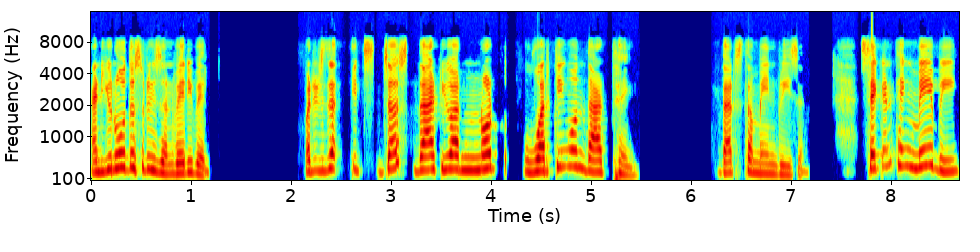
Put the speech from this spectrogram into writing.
And you know this reason very well. But it's that it's just that you are not working on that thing that's the main reason. Second thing maybe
